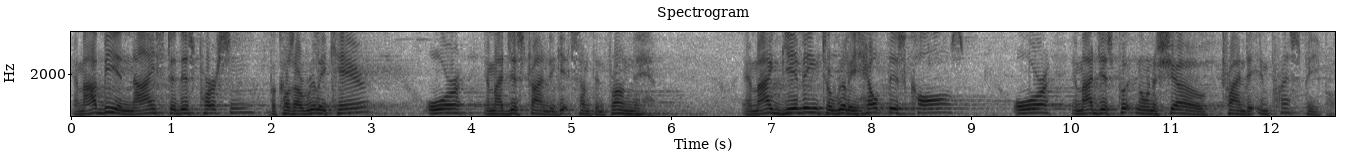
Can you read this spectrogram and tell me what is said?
Am I being nice to this person because I really care? Or am I just trying to get something from them? Am I giving to really help this cause? Or am I just putting on a show trying to impress people?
